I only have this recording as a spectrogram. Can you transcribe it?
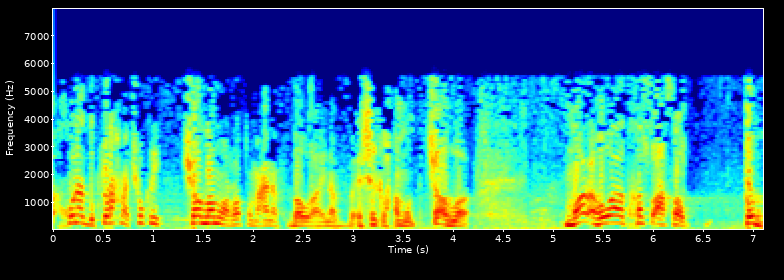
أخونا الدكتور أحمد شكري إن شاء الله نورطه معانا في دورة هنا في الشيخ محمود إن شاء الله. مر هو تخصص أعصاب طب.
